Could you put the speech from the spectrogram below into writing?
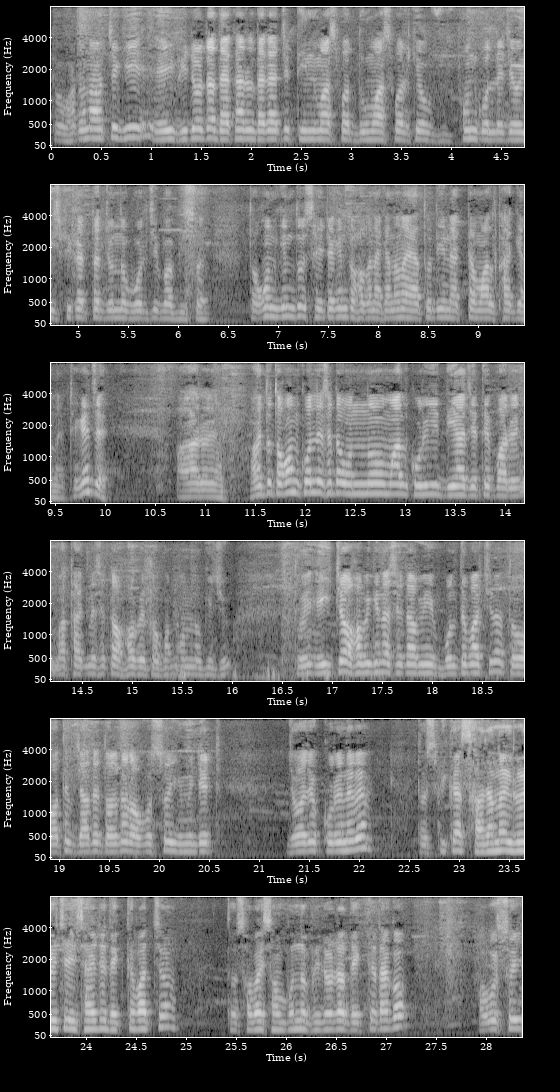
তো ঘটনা হচ্ছে কি, এই ভিডিওটা দেখার, দেখা যাচ্ছে তিন মাস পর, দু মাস পর কেউ ফোন করলে যে ওই স্পিকারটার জন্য বলছি বা বিষয়। তখন কিন্তু সেটা কিন্তু হবে না, কেননা এতদিন একটা মাল থাকে না, ঠিক আছে? আর হয়তো তখন করলে সেটা অন্য মাল করিয়ে দেওয়া যেতে পারে বা থাকলে সেটা হবে তখন অন্য কিছু। তো এইটা হবে কিনা সেটা আমি বলতে পারছি না। তো অতএব যাদের দরকার অবশ্যই ইমিডিয়েট যোগাযোগ করে নেবে। তো স্পিকার সাজানোই রয়েছে এই সাইডে দেখতে পাচ্ছ? তো সবাই সম্পূর্ণ ভিডিওটা দেখতে থাকো। অবশ্যই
